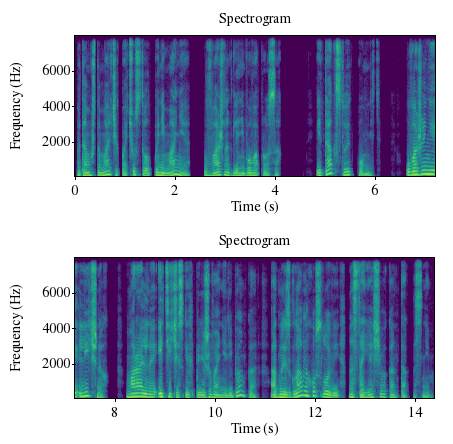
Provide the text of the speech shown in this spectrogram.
Потому что мальчик почувствовал понимание в важных для него вопросах. И так стоит помнить. Уважение личных, морально-этических переживаний ребенка — одно из главных условий настоящего контакта с ним.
